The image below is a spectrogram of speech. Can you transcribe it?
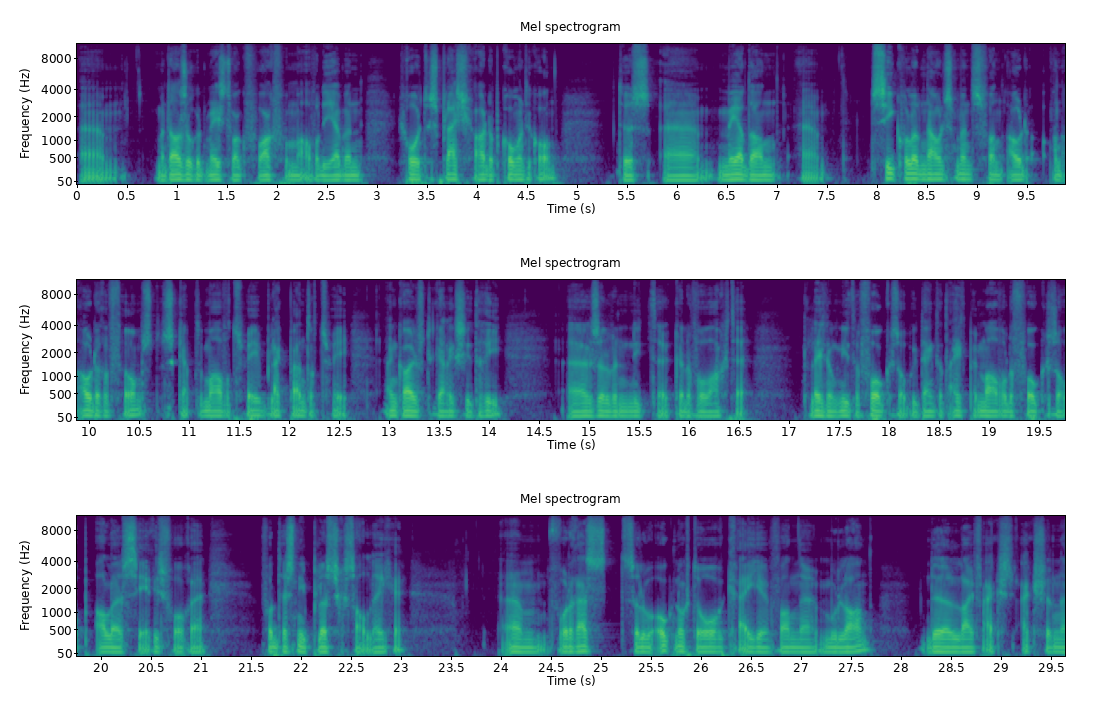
Um, maar dat is ook het meeste wat ik verwacht van Marvel. Die hebben een grote splash gehad op Comic Con. Dus meer dan um, sequel announcements van, oude, van oudere films. Dus Captain Marvel 2, Black Panther 2 en Guardians of the Galaxy 3 uh, zullen we niet uh, kunnen verwachten. Er ligt ook niet de focus op. Ik denk dat echt bij Marvel de focus op alle series voor, uh, voor Disney Plus zal liggen. Um, voor de rest zullen we ook nog te horen krijgen van Mulan, de live-action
